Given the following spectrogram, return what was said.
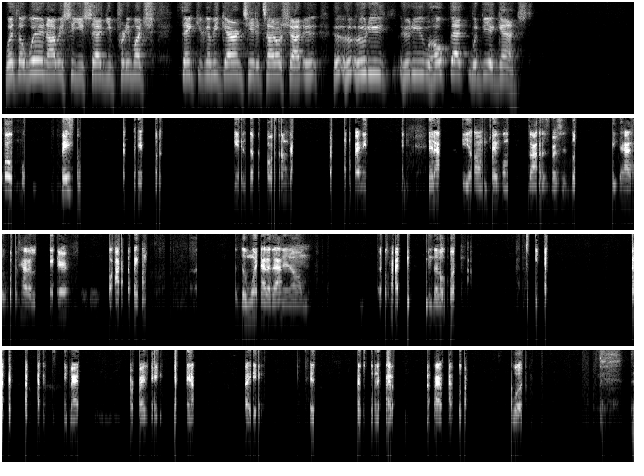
With the win, obviously, you said you pretty much think you're going to be guaranteed a title shot. Who, who, who do you who do you hope that would be against? Well, based on in the some guy, and I um Jake Gonzalez versus has a work title later. So I feel like the win out of that, and um, it'll probably be the but there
